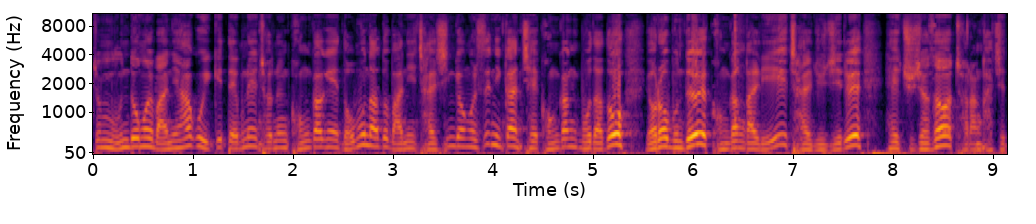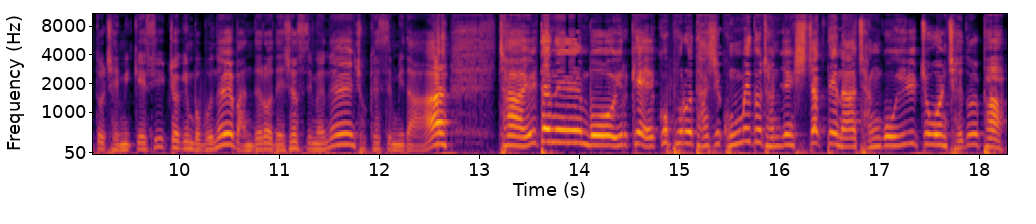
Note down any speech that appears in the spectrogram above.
좀 운동을 많이 하고 있기 때문에 저는 건강에 너무나도 많이 잘 신경을 쓰니까 제 건강보다도 여러분들 건강 관리 잘 유지를 해 주셔서 저랑 같이 또 재밌게 수익적인 부분 을 만들어 내셨으면 좋겠습니다. 자, 일단은 뭐 이렇게 에코프로 다시 공매도 전쟁 시작되나 장고 1조 원 재돌파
